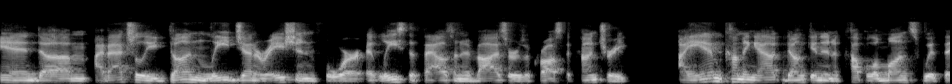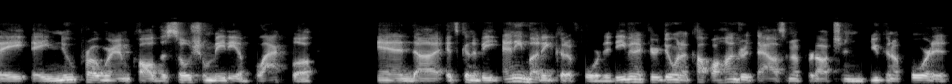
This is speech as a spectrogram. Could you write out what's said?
and um, I've actually done lead generation for at least a thousand advisors across the country. I am coming out, Duncan, in a couple of months with a a new program called the Social Media Black Book, and uh, it's going to be anybody could afford it. Even if you're doing a couple hundred thousand of production, you can afford it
